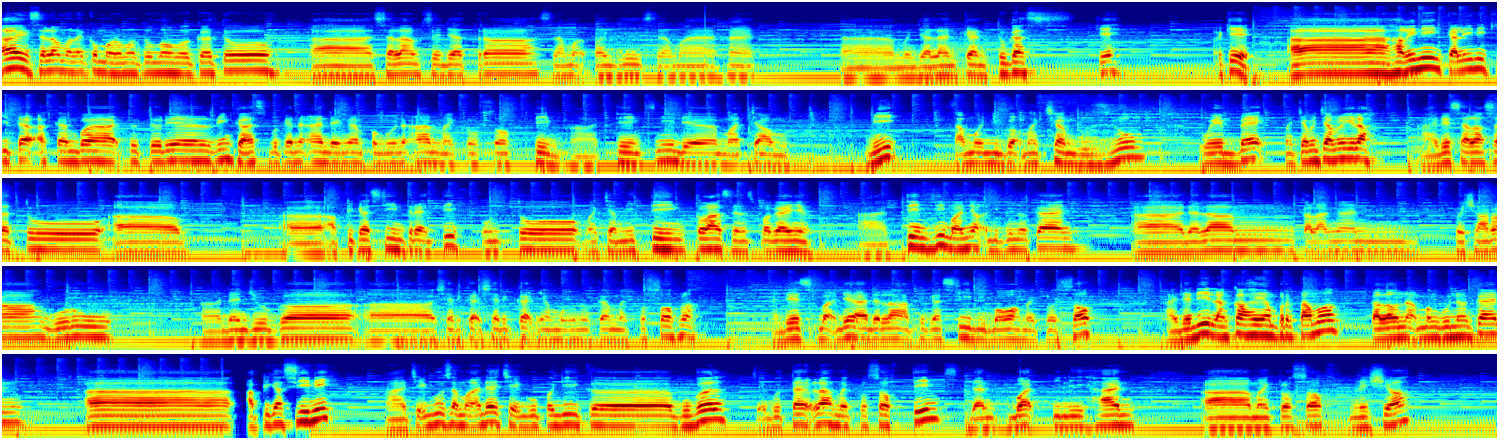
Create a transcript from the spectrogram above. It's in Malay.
Hai, Assalamualaikum warahmatullahi wabarakatuh. Uh, salam sejahtera, selamat pagi, selamat uh, menjalankan tugas. Okey. Okey, uh, hari ni kali ni kita akan buat tutorial ringkas berkenaan dengan penggunaan Microsoft Teams. Uh, Teams ni dia macam Meet, sama juga macam Zoom, Webex, macam-macam lagi lah. Uh, dia salah satu uh, uh, aplikasi interaktif untuk macam meeting, kelas dan sebagainya. Uh, Teams ni banyak digunakan uh, dalam kalangan pensyarah, guru uh, dan juga uh, syarikat-syarikat yang menggunakan Microsoft lah. Dia sebab dia adalah aplikasi di bawah Microsoft. Ha, jadi langkah yang pertama kalau nak menggunakan uh, aplikasi ni, ha, cikgu sama ada cikgu pergi ke Google, cikgu type lah Microsoft Teams dan buat pilihan uh, Microsoft Malaysia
